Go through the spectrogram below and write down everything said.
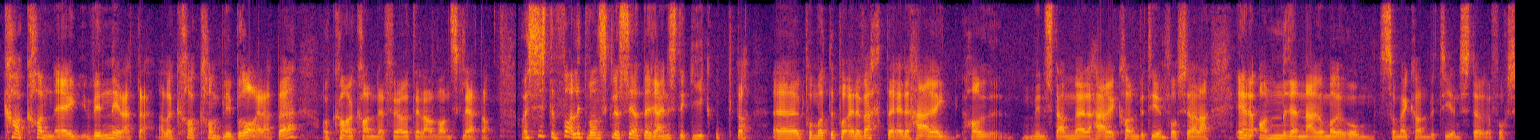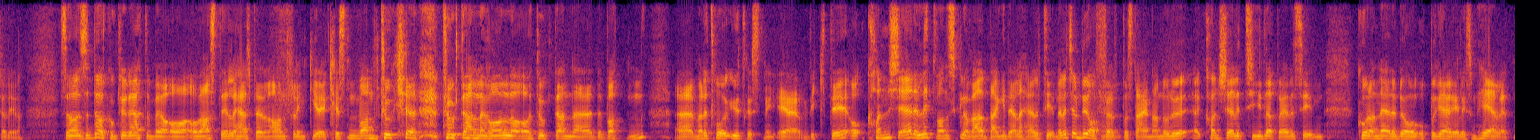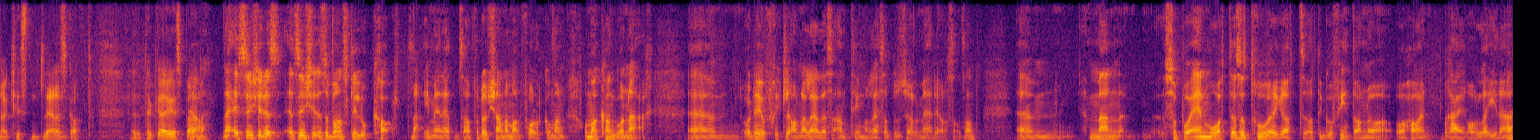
hva kan jeg vinne i dette? Eller hva kan bli bra i dette? Og hva kan det føre til av vanskeligheter? Og jeg syns det var litt vanskelig å se at det regnestykket gikk opp. da. Eh, på en måte på, Er det verdt det? Er det her jeg har min stemme? Er det her jeg kan bety en forskjell? Eller er det andre nærmere rom som jeg kan bety en større forskjell i? da? Så, så, da konkluderte vi med å, å, være stille helt til en annen flink kristen mann tok, tok den rollen og tok den uh, debatten. Uh, men jeg tror utrustning er viktig. Og kanskje er det litt vanskelig å være begge deler hele tiden. Jeg vet ikke om du har følt på Steinar, når du kanskje er litt tydeligere på ene siden. Hvordan er det da å operere i liksom helheten av kristent lederskap? Det jeg er spennende. Ja. Nei, Jeg syns ikke, ikke det er så vanskelig lokalt i menigheten, for da kjenner man folk, og man, og man kan gå nær. Um, og det er jo fryktelig annerledes enn ting man leser på sosiale medier. og sånt? Um, men så på en måte så tror jeg at, at det går fint an å, å ha en brei rolle i det.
